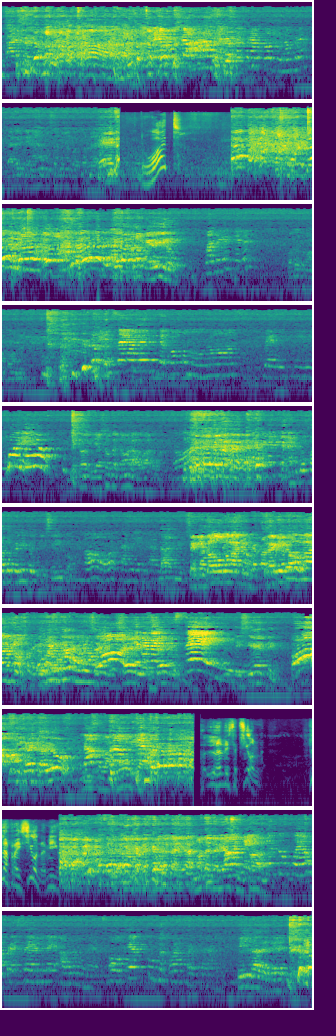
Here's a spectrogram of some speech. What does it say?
Cotorreo. What? Sinceramente te pongo como unos 23. Y eso- que tengo la barba. ¿Cuántos penitos? 25. Oh, está bien, está bien. Se quitó un año. Se quitó un año. ¡Oh, tiene 26! 27. ¡Oh! La La decepción. La traición, amigo. No. ¿qué tú puedes ofrecerle a una mujer? ¿O qué tú me puedes ofrecer a mí? Pila de leche.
